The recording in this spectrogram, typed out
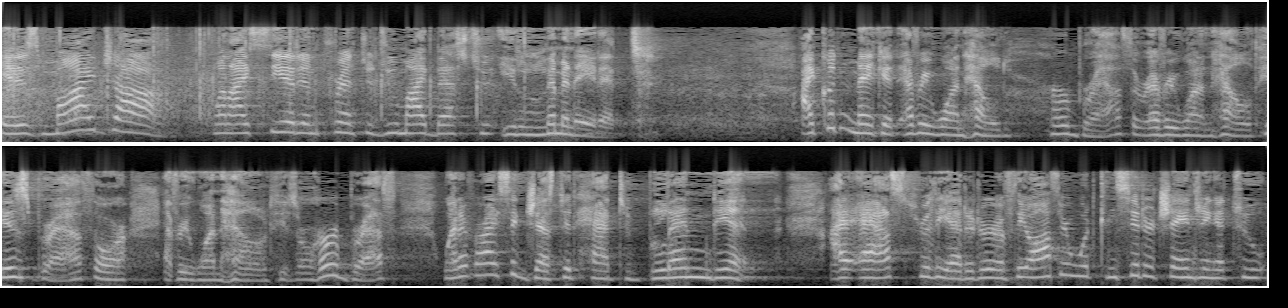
it is my job when I see it in print to do my best to eliminate it. I couldn't make it everyone held her breath, or everyone held his breath, or everyone held his or her breath, whatever I suggested had to blend in. I asked through the editor if the author would consider changing it to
